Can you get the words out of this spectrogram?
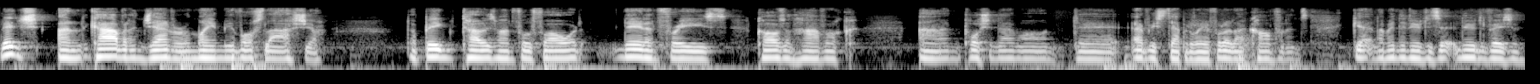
Lynch and Cavan in general remind me of us last year. The big talisman full forward nailing frees, causing havoc, and pushing them on to every step of the way, full of that confidence, getting them in the new new division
